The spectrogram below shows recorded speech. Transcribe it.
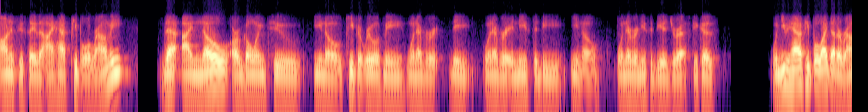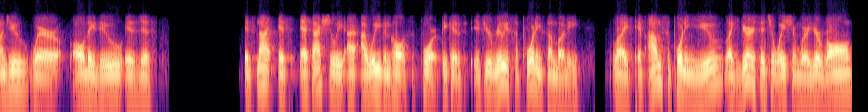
honestly say that I have people around me that I know are going to, you know, keep it real with me whenever they whenever it needs to be, you know, whenever it needs to be addressed because when you have people like that around you where all they do is just it's not it's it's actually I, I would even call it support because if you're really supporting somebody like if I'm supporting you, like if you're in a situation where you're wrong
